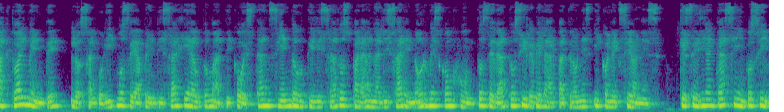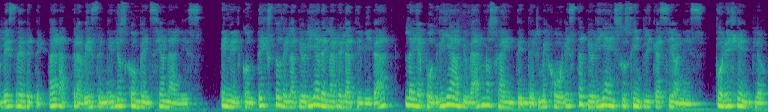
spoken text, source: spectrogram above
Actualmente, los algoritmos de aprendizaje automático están siendo utilizados para analizar enormes conjuntos de datos y revelar patrones y conexiones, que serían casi imposibles de detectar a través de medios convencionales. En el contexto de la teoría de la relatividad, la IA podría ayudarnos a entender mejor esta teoría y sus implicaciones. Por ejemplo,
